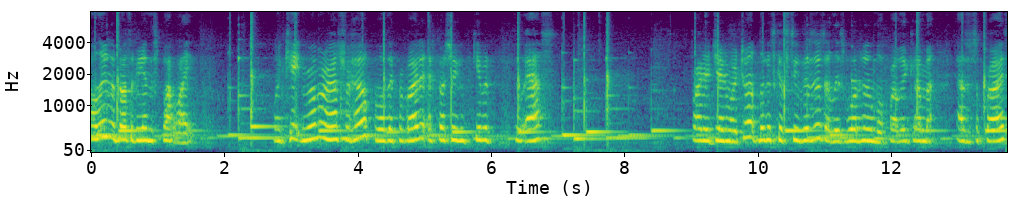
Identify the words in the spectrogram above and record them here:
Pauline is about to be in the spotlight. When Kate and Roman are asked for help, will they provide it, especially given who asks? Friday, January 12th, Lucas gets two visitors, at least one of whom will probably come as a surprise.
